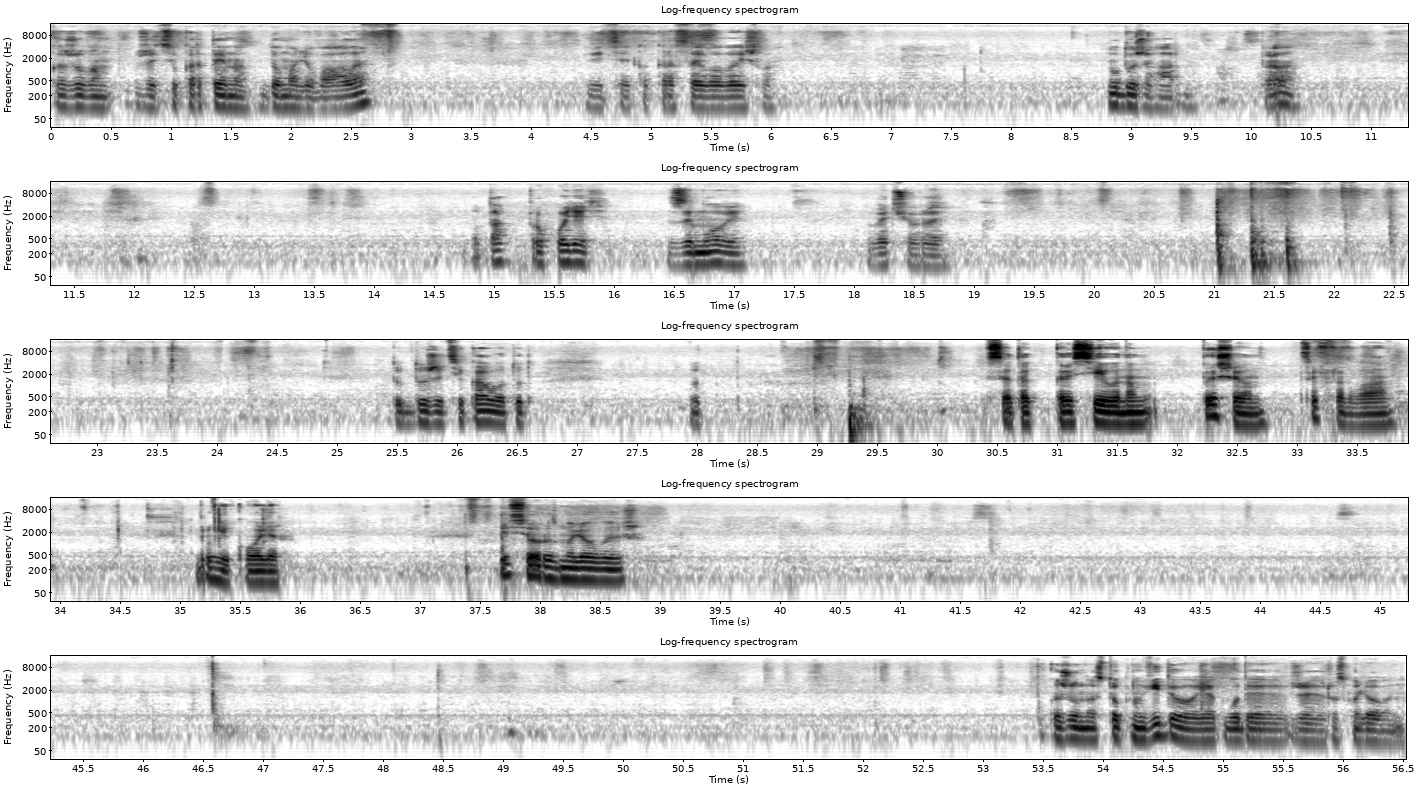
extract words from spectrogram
Покажу вам вже цю картину домалювали. Дивіться, яка красиво вийшла. Ну дуже гарно. Правда? Отак проходять зимові вечори. Тут дуже цікаво, тут все так красиво нам пише он, цифра 2, другий колір. І все розмальовуєш. Покажу в наступному відео, як буде вже розмальовано.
